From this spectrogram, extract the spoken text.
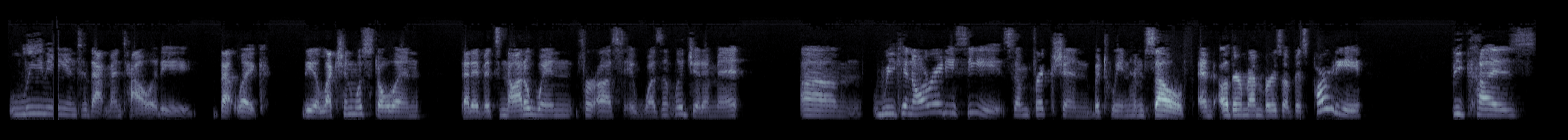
leaning into that mentality that like the election was stolen, that if it's not a win for us, it wasn't legitimate. Um, we can already see some friction between himself and other members of his party because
